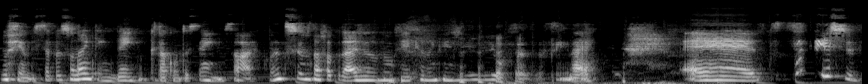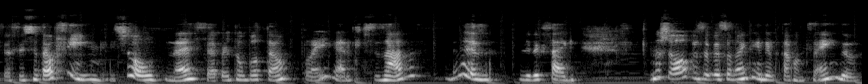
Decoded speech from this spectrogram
no filme, se a pessoa não entender o que está acontecendo, sei lá, quantos filmes na faculdade eu não vi que eu não entendi assim, né? É, você assiste, você assiste até o fim, show, né? Você apertou um botão, play, era o que precisava, beleza, vida que segue. No jogo, se a pessoa não entender o que está acontecendo,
